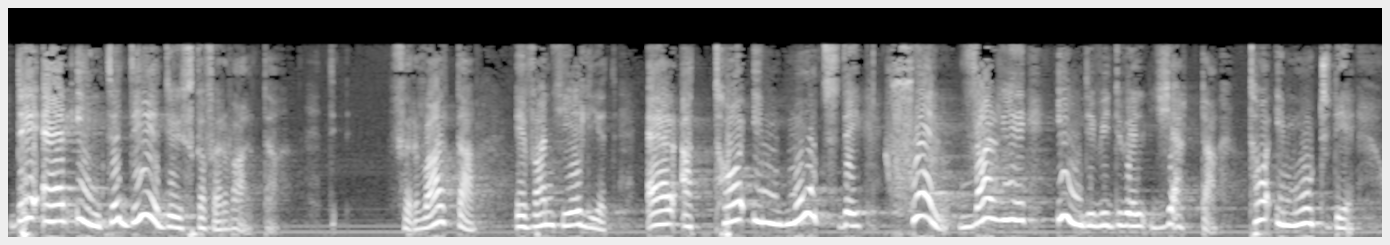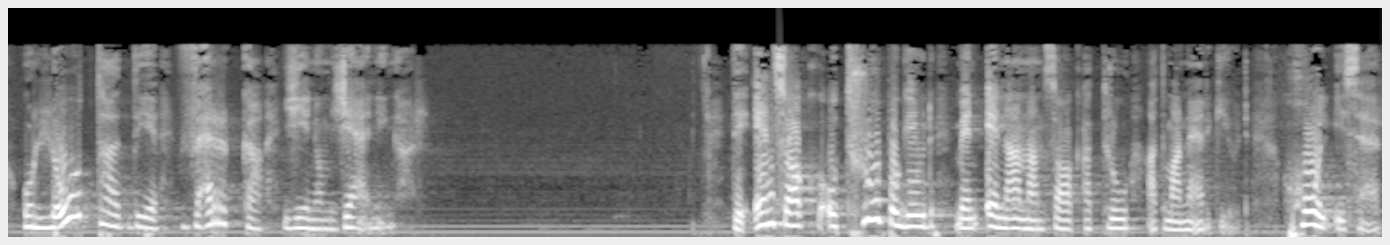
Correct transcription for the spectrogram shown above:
Det är inte det du ska förvalta. Förvalta evangeliet är att ta emot det själv, varje individuell hjärta. Ta emot det och låta det verka genom gärningar. Det är en sak att tro på Gud, men en annan sak att tro att man är Gud. Håll isär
